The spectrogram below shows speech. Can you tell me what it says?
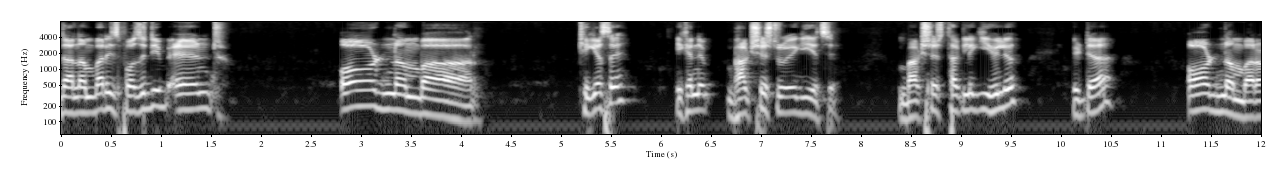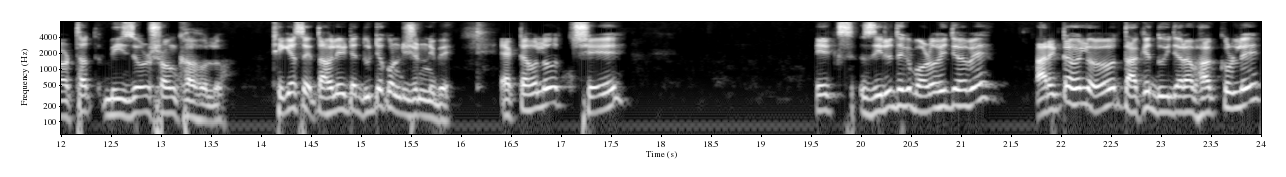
the number is positive and odd number ঠিক আছে? এখানে ভাগশেষ রয়ে গিয়েছে। ভাগশেষ থাকলে কি হলো এটা অড নাম্বার অর্থাৎ বিজোড় সংখ্যা হলো। ঠিক আছে? তাহলে এটা দুটো কন্ডিশন নেবে। একটা হলো সে এক্স জিরো থেকে বড় হইতে হবে। আরেকটা হলো তাকে দুই দ্বারা ভাগ করলে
